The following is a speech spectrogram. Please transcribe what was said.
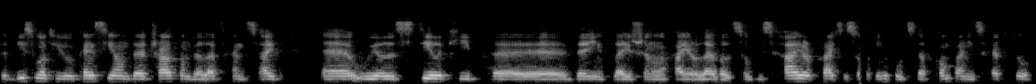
this, what you can see on the chart on the left-hand side, uh, will still keep uh, the inflation on higher levels. So these higher prices of inputs that companies have to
